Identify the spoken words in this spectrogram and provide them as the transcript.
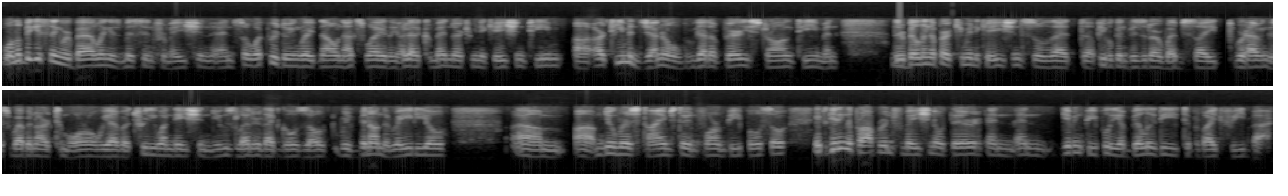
Well, the biggest thing we're battling is misinformation, and so what we're doing right now, and that's why like, I got to commend our communication team, uh, our team in general. We've got a very strong team, and they're building up our communication so that uh, people can visit our website. We're having this webinar tomorrow. We have a Treaty One Nation newsletter that goes out. We've been on the radio um, um, numerous times to inform people. So it's getting the proper information out there and, and giving people the ability to provide feedback.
